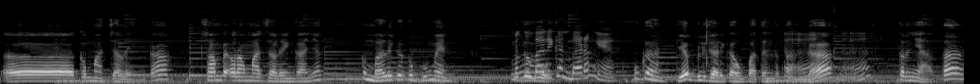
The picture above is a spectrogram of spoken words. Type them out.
eh, ke Majalengka sampai orang Majalengkanya kembali ke Kebumen. Mengembalikan barangnya. Bukan, dia beli dari kabupaten tetangga. Heeh. Ternyata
